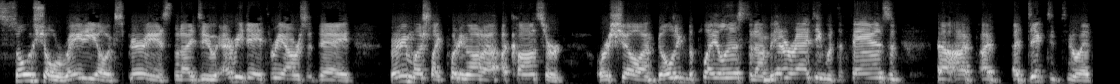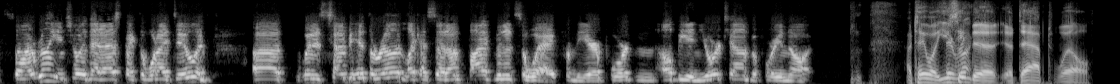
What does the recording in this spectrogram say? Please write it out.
social radio experience that I do every day, three hours a day, very much like putting on a, a concert or a show. I'm building the playlist and I'm interacting with the fans, and uh, I, I'm addicted to it. So I really enjoy that aspect of what I do. And uh, when it's time to hit the road, like I said, I'm five minutes away from the airport, and I'll be in your town before you know it. I tell you what, you Hey, seem Ron- to adapt well.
